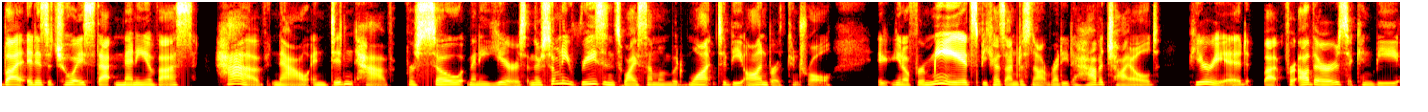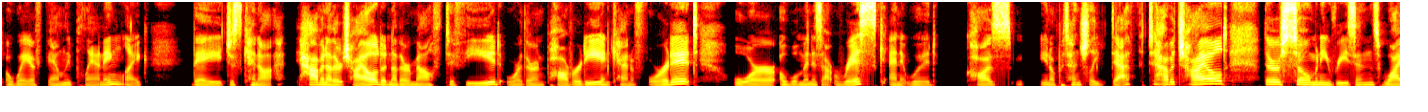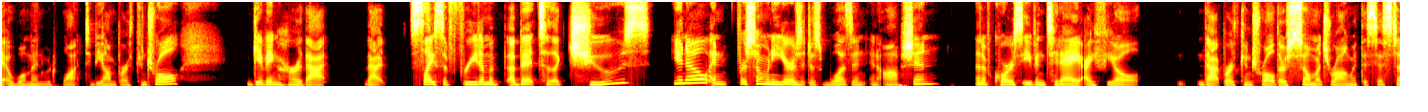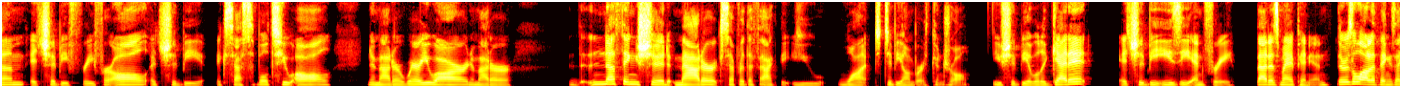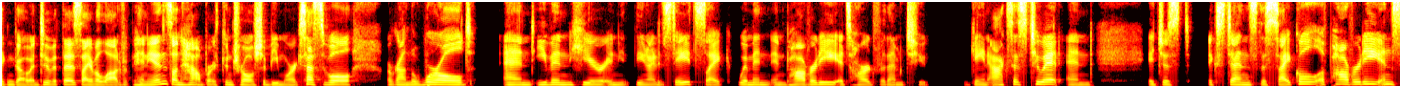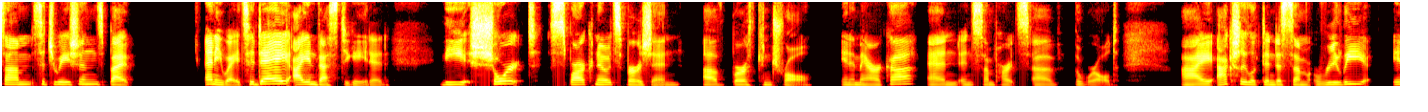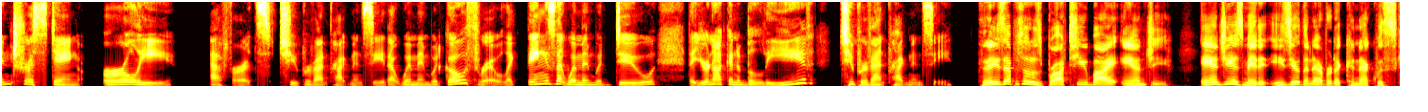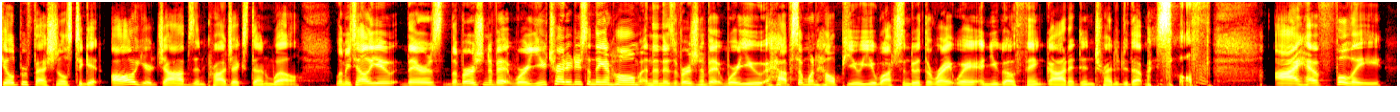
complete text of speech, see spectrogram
but it is a choice that many of us have now and didn't have for so many years. And there's so many reasons why someone would want to be on birth control. It, you know, for me, it's because I'm just not ready to have a child, period. But for others, it can be a way of family planning. Like they just cannot have another child, another mouth to feed, or they're in poverty and can't afford it, or a woman is at risk and it would cause you know potentially death to have a child there are so many reasons why a woman would want to be on birth control giving her that that slice of freedom a, a bit to like choose, you know? And for so many years, it just wasn't an option. And of course, even today, I feel that birth control, there's so much wrong with the system. It should be free for all, it should be accessible to all, no matter where you are, no matter nothing should matter except for the fact that you want to be on birth control. You should be able to get it. It should be easy and free. That is my opinion. There's a lot of things I can go into with this. I have a lot of opinions on how birth control should be more accessible around the world. And even here in the United States, like women in poverty, it's hard for them to gain access to it. And it just extends the cycle of poverty in some situations. But anyway, today I investigated the short Spark Notes version of birth control in America and in some parts of the world. I actually looked into some really interesting early efforts to prevent pregnancy that women would go through, like things that women would do that you're not going to believe to prevent pregnancy. Today's episode is brought to you by Angie. Angie has made it easier than ever to connect with skilled professionals to get all your jobs and projects done well. Let me tell you, there's the version of it where you try to do something at home, and then there's a version of it where you have someone help you, you watch them do it the right way, and you go, thank God I didn't try to do that myself. I have fully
